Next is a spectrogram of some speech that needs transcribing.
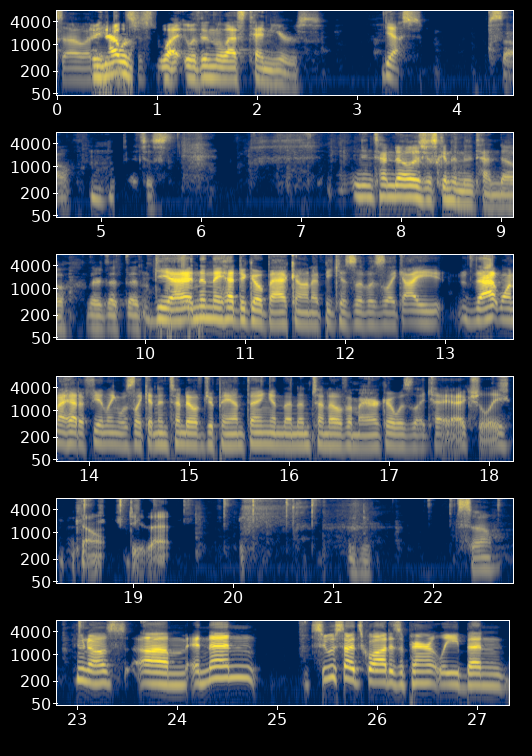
So I, I mean, that was just what within the last 10 years. yes. So Mhm. it's just Nintendo is just to Nintendo. They're that, that Yeah, and then they had to go back on it because it was like I that one I had a feeling was like a Nintendo of Japan thing, and then Nintendo of America was like, hey, actually, don't do that. Mhm. So who knows? Um, and then Suicide Squad has apparently been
